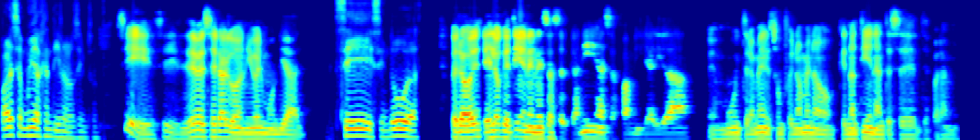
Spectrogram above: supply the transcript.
Parece muy argentino los Simpsons. Sí, sí, debe ser algo a nivel mundial. Sí, sin duda. Pero es, es lo que tienen, esa cercanía, esa familiaridad. Es muy tremendo, es un fenómeno que no tiene antecedentes para mí.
